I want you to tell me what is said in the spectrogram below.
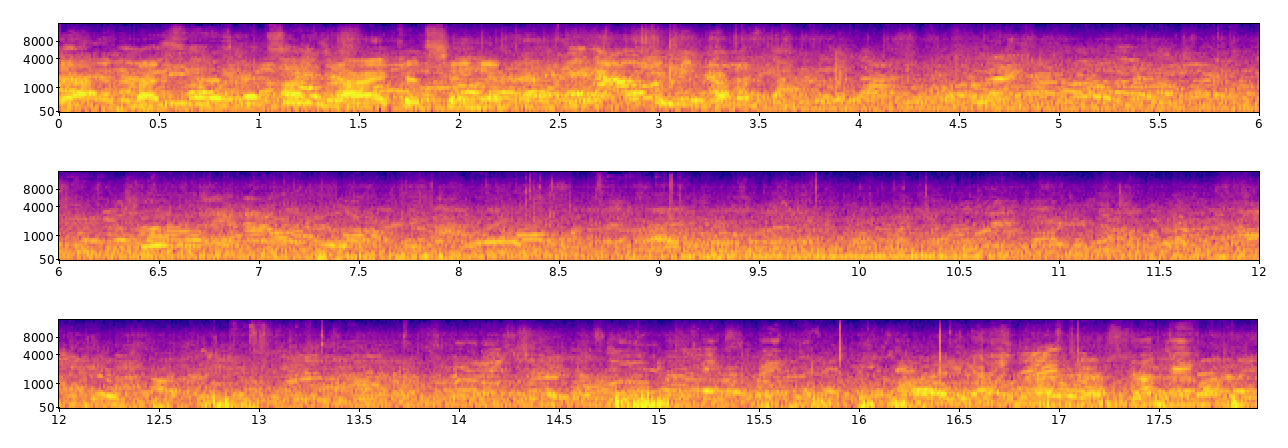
yeah. But uh, all right, good seeing you. Okay.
